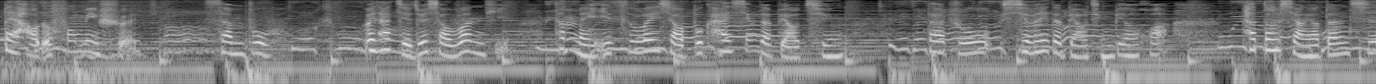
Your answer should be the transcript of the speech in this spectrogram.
备好的蜂蜜水，散步，为他解决小问题，他每一次微小不开心的表情，大竹细微的表情变化，他都想要担亲，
